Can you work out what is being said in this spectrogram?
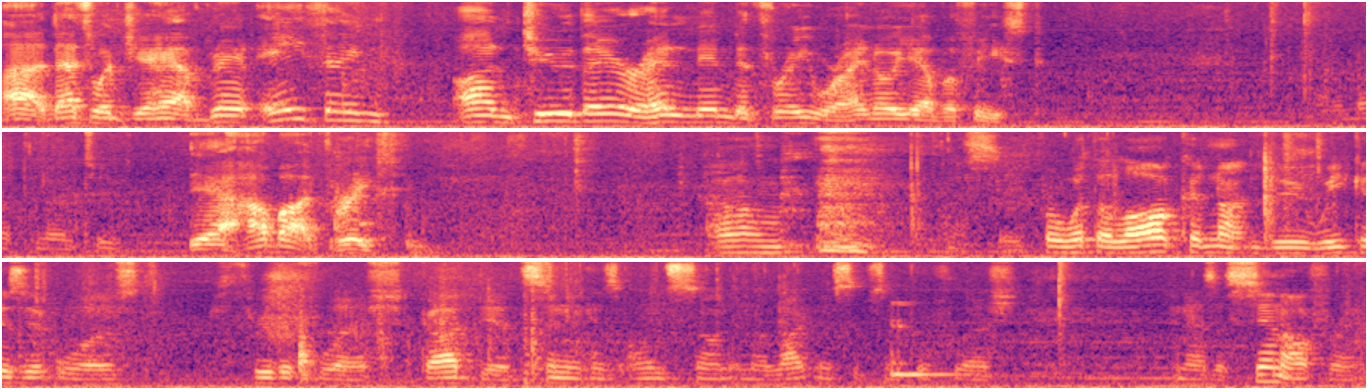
uh, that's what you have. Grant, anything on two there or heading into three where I know you have a feast? To know too. Yeah, how about three? Um, let's see. For what the law could not do, weak as it was, through the flesh, God did, sending His own Son in the likeness of sinful flesh, and as a sin offering,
